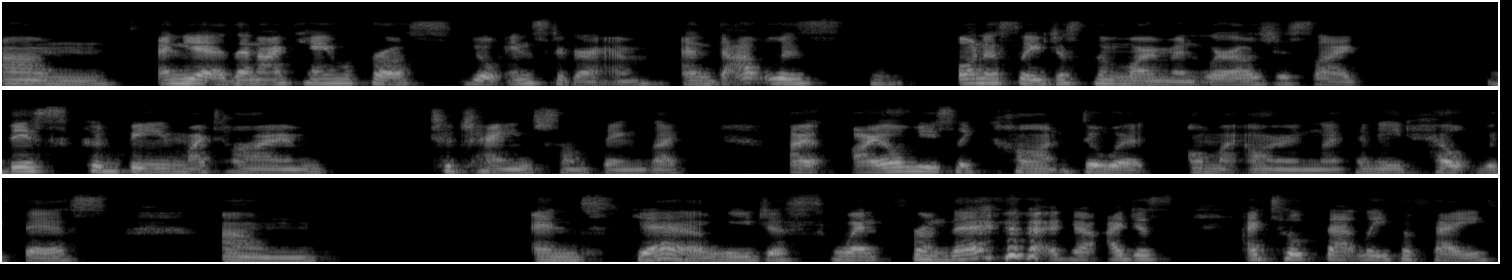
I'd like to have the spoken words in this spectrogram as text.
Um, and yeah, then I came across your Instagram, and that was honestly just the moment where I was just like, this could be my time to change something. Like, I, I obviously can't do it on my own. Like, I need help with this. Um, and yeah, we just went from there. I just I took that leap of faith,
